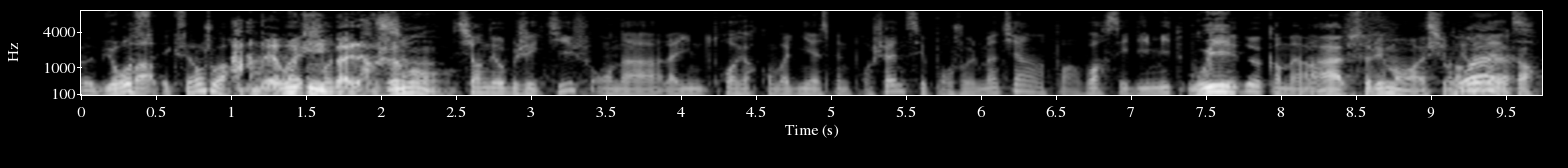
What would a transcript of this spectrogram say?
Buros, va- excellent joueur. Ah ben oui, bah honnête, largement. Si on est objectif, on a la ligne de trois quarts qu'on va aligner la semaine prochaine, c'est pour jouer le maintien. Enfin, voir ses limites pour Oui. les deux quand même. hein. Ah, absolument, ouais, je suis on est totalement honnête. d'accord.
